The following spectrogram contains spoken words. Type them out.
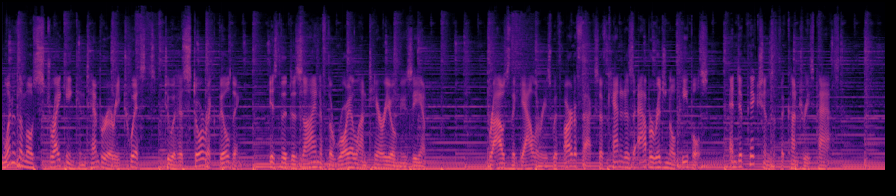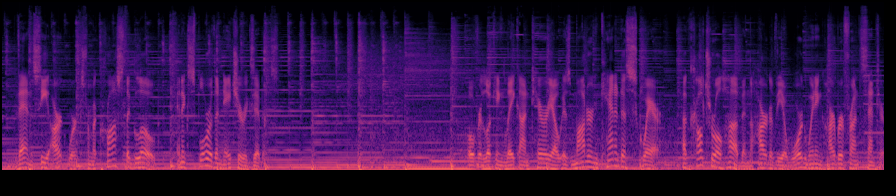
One of the most striking contemporary twists to a historic building is the design of the Royal Ontario Museum. Browse the galleries with artifacts of Canada's Aboriginal peoples and depictions of the country's past. Then see artworks from across the globe and explore the nature exhibits. Overlooking Lake Ontario is modern Canada Square, a cultural hub in the heart of the award winning Harbourfront Centre.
